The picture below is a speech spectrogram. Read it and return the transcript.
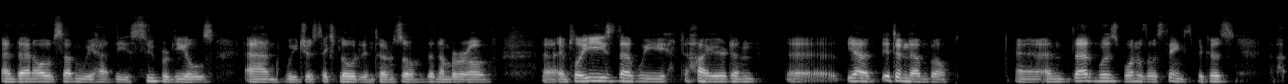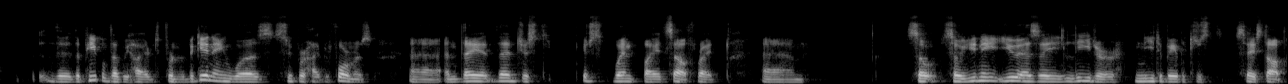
and then all of a sudden we had these super deals, and we just exploded in terms of the number of employees that we hired, and uh, yeah, it didn't end well. Uh, and that was one of those things because the the people that we hired from the beginning was super high performers, uh, and they they just it just went by itself, right? Um, so so you need you as a leader need to be able to just say stop.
